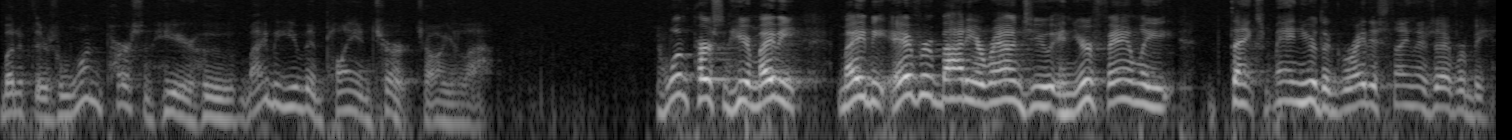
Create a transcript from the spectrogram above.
But if there's one person here who maybe you've been playing church all your life, one person here, maybe, maybe everybody around you in your family thinks, man, you're the greatest thing there's ever been.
